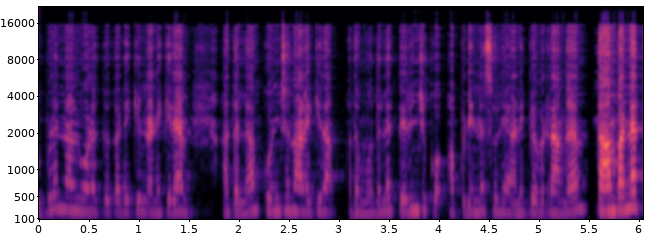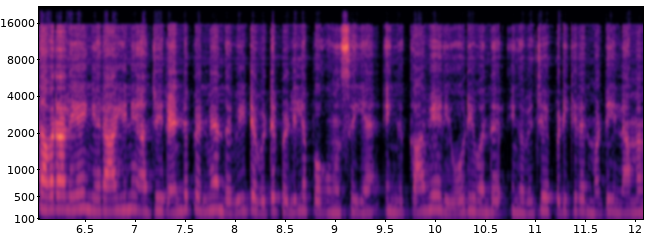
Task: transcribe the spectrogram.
எவ்வளவு நாள் உனக்கு கிடைக்கும்னு நினைக்கிறேன்? அதெல்லாம் கொஞ்ச நாளைக்கு தான். அதை முதல்ல தெரிஞ்சுக்கோ அப்படின்னு சொல்லி அனுப்பி விடுறாங்க. தான் பண்ண தவறாலேயே இங்க ராகினி அஜய் ரெண்டு பேருமே அந்த வீட்டை விட்டு வெளியில போகவும் செய்ய இங்க காவேரி ஓடி வந்து எங்க விஜய் பிடிக்கிறது மட்டும் இல்லாம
